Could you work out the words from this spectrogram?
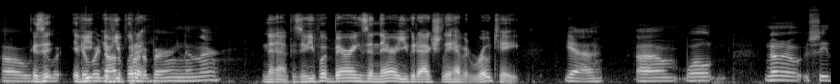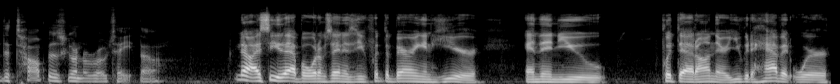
Oh, 'Cause did it- if you- we if not you put, put a it- bearing in there? No, because if you put bearings in there, you could actually have it rotate. Yeah. Um, well, no, no. See, the top is going to rotate though. No, I see that, but what I'm saying is you put the bearing in here and then you put that on there, you could have it where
